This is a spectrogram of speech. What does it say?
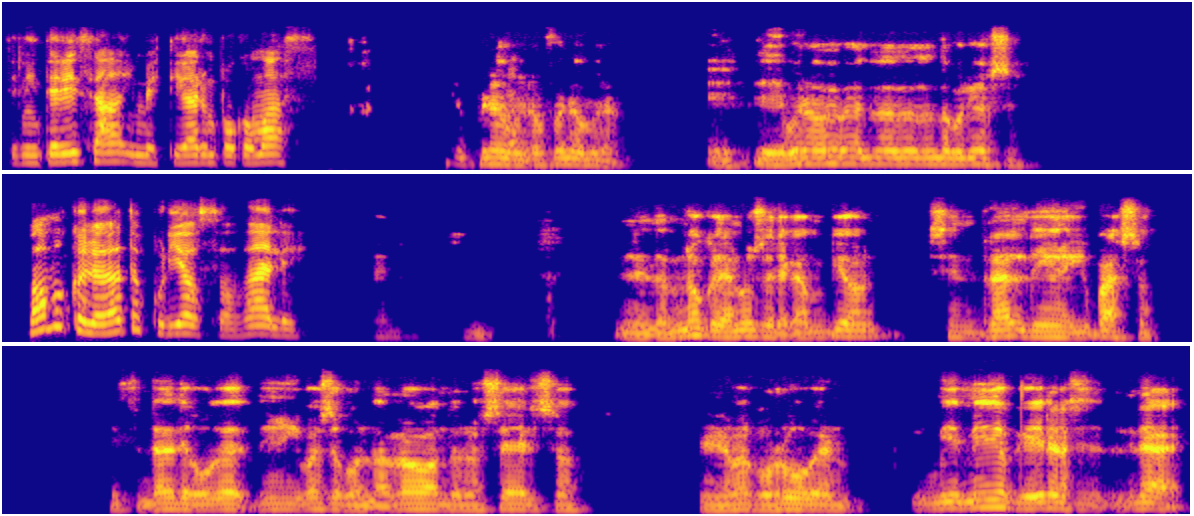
si le interesa, investigar un poco más. Un ¿no? fenómeno, un fenómeno. Este, bueno, dato curioso. Vamos con los datos curiosos, dale. En el torneo que Lanús era campeón, Central tenía un equipazo. El Central tenía un equipazo con la Ronda, los Celso, el Marco Rubén. Y me- medio que era, era,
